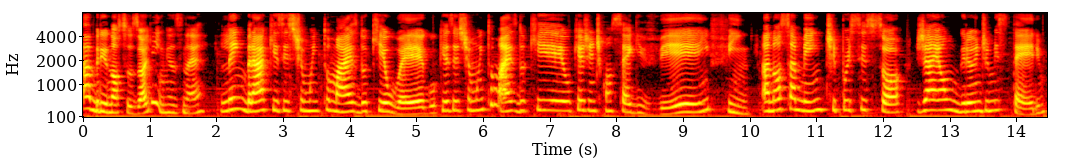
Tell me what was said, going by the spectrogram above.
Abrir nossos olhinhos, né? Lembrar que existe muito mais do que o ego, que existe muito mais do que o que a gente consegue ver, enfim. A nossa mente por si só já é um grande mistério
